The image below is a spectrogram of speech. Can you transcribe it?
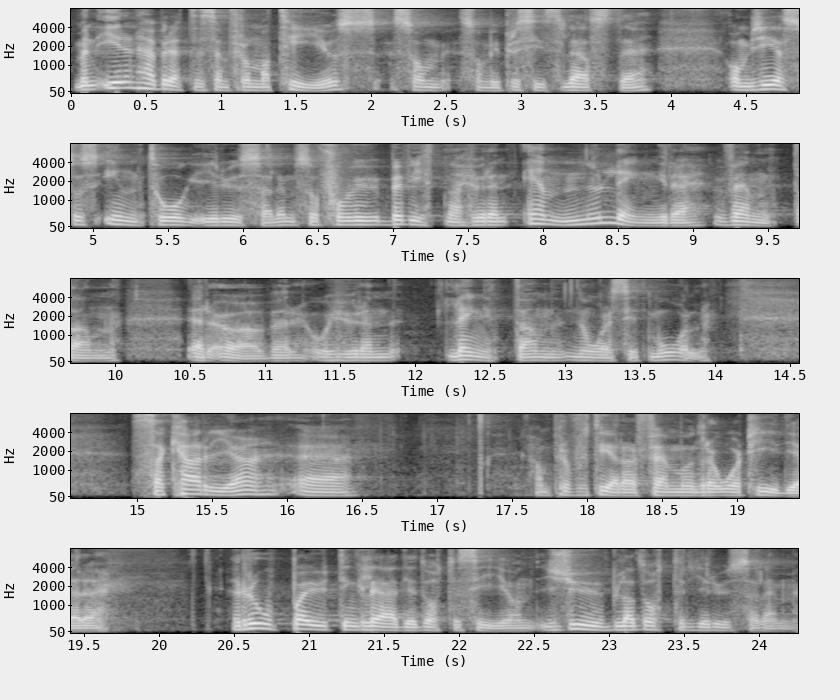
Men i den här berättelsen från Matteus som, som vi precis läste om Jesus intåg i Jerusalem så får vi bevittna hur en ännu längre väntan är över och hur en längtan når sitt mål. Sakarja, eh, han profeterar 500 år tidigare. Ropa ut din glädje dotter Sion, jubla dotter Jerusalem.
